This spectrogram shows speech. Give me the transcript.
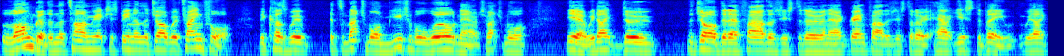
longer than the time we actually spend in the job we've trained for because we're it's a much more mutable world now. It's much more, yeah, we don't do the job that our fathers used to do and our grandfathers used to do, how it used to be. We don't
